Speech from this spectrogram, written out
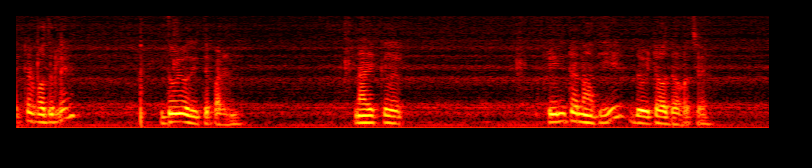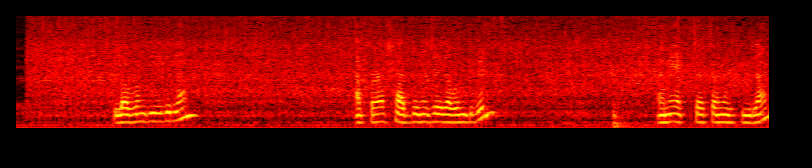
এটার বদলে দইও দিতে পারেন। নারিকেল ক্রিমটা না দিয়ে দইটাও দেওয়া যায়। লবণ দিয়ে দিলাম। আপনারা স্বাদ অনুযায়ী লবণ দিবেন। আমি এক চা চামচ দিলাম।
